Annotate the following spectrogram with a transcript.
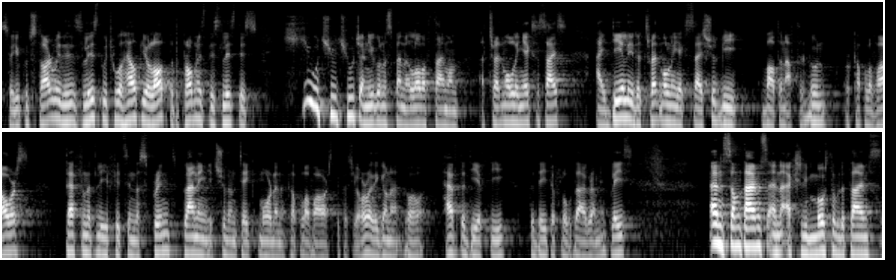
So you could start with this list, which will help you a lot. But the problem is this list is huge, huge, huge, and you're going to spend a lot of time on a threat modeling exercise. Ideally, the threat modeling exercise should be about an afternoon or a couple of hours. Definitely, if it's in the sprint planning, it shouldn't take more than a couple of hours because you're already going to go have the DFD, the data flow diagram in place. And sometimes, and actually most of the times,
